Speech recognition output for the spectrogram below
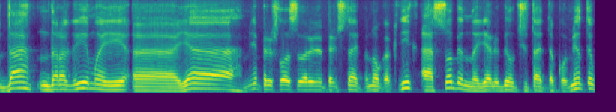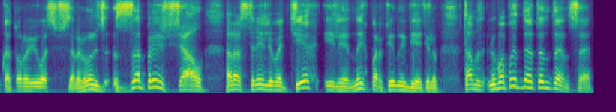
Да, дорогие мои, э, я, мне пришлось в свое время перечитать много книг, а особенно я любил читать документы, в которые Иосиф Виссарионович запрещал расстреливать тех или иных партийных деятелей. Там любопытная тенденция.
